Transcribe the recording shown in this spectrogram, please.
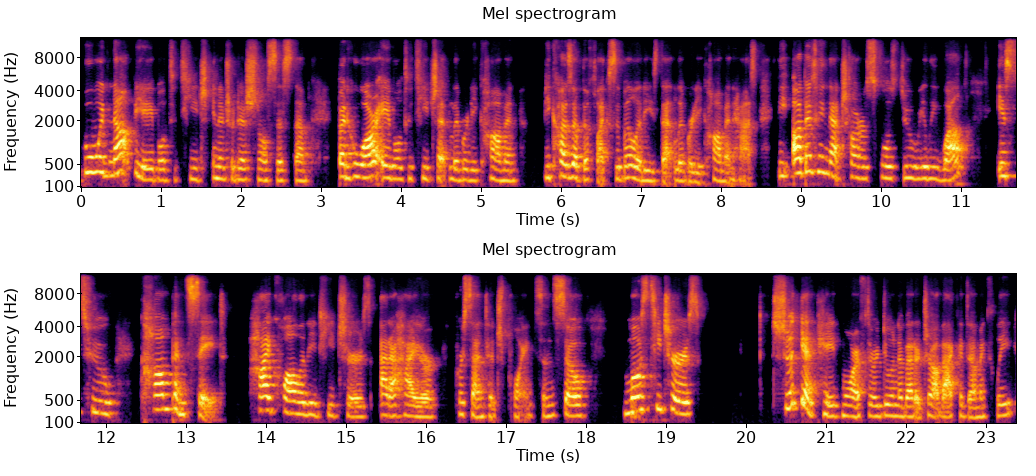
who would not be able to teach in a traditional system but who are able to teach at liberty common because of the flexibilities that liberty common has. The other thing that charter schools do really well is to compensate high quality teachers at a higher percentage points. And so most teachers should get paid more if they're doing a better job academically.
